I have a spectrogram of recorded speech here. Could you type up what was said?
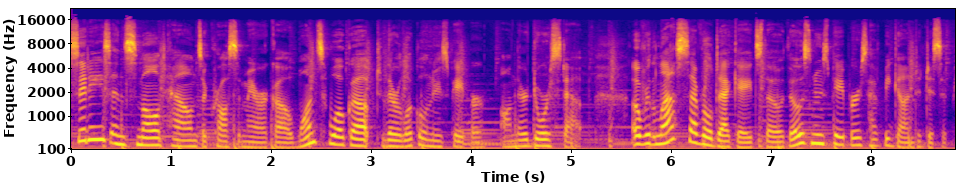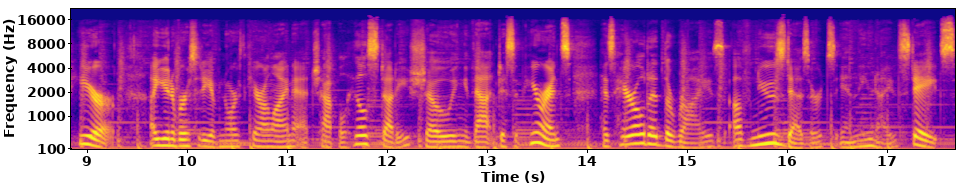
Cities and small towns across America once woke up to their local newspaper on their doorstep. Over the last several decades, though, those newspapers have begun to disappear. A University of North Carolina at Chapel Hill study showing that disappearance has heralded the rise of news deserts in the United States.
